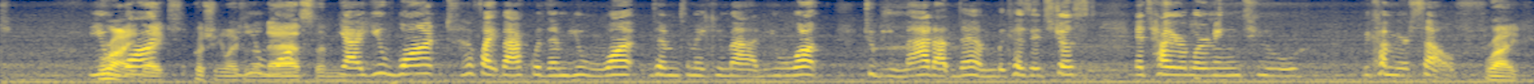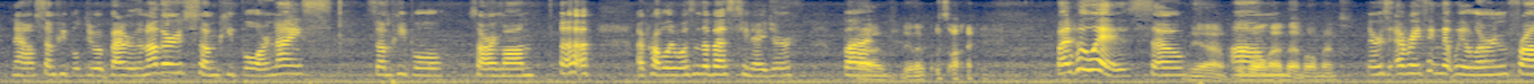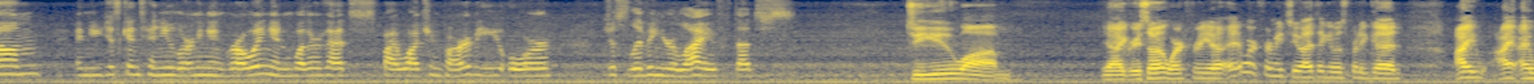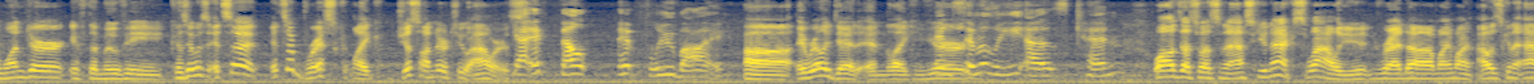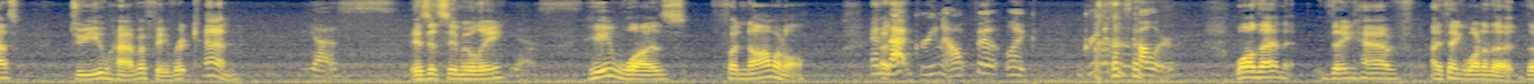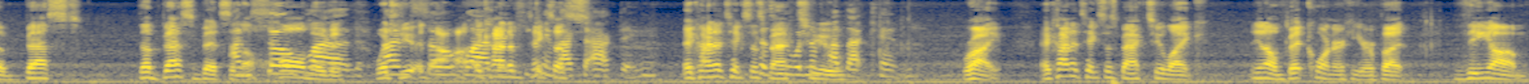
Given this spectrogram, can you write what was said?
You right, want. like pushing away from the want, nest and yeah, you want to fight back with them. You want them to make you mad. You want to be mad at them because it's just, it's how you're learning to become yourself. right. Now, some people do it better than others. Some people are nice. Some people, sorry, mom. I probably wasn't the best teenager, but Uh, yeah, that was I. but who is? So Yeah, we've all Um, had that moment. There's everything that we learn from, and you just continue learning and growing. And whether that's by watching Barbie or just living your life, that's Do you um Yeah, I agree. So it worked for you. It worked for me too. I think it was pretty good. I I, I wonder if the movie cuz it was it's a it's a brisk like just under 2 hours. yeah. It felt it flew by. Uh it really did and like you're And Lee as Ken. Well, that's what I was going to ask you next. Wow, you read uh, my mind. I was going to ask, do you have a favorite Ken? Yes. Is it Simu Liu? Yes. He was phenomenal. And Uh, that green outfit, like, green is his color. Well, then they have, I think, one of the the best, the best bits in I'm the so whole glad. movie. Which I'm you, so uh, glad it kind of takes us. back to acting It kind of takes us because back we wouldn't to have had that Ken. right. It kind of takes us back to like, you know, bit corner here, but the um,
